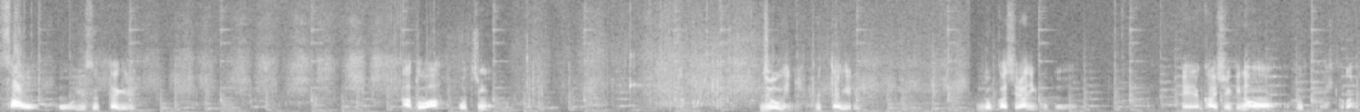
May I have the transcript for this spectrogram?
竿をこう揺すってあげる。あとはこっちも。上下に振ってあげる。どっかしらにここ、えー、回収機のフックが引っかかる。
